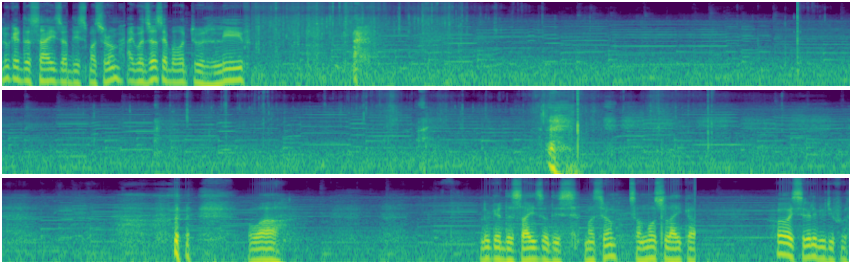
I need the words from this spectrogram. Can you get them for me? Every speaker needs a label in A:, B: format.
A: Look at the size of this mushroom. I was just about to leave. wow look at the size of this mushroom it's almost like a, oh it's really beautiful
